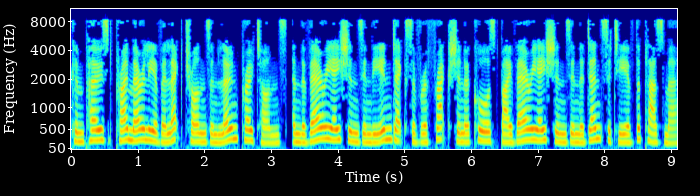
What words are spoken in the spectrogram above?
composed primarily of electrons and lone protons, and the variations in the index of refraction are caused by variations in the density of the plasma.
